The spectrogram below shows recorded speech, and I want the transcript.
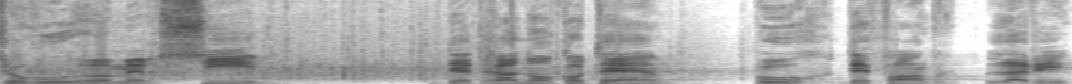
Je vous remercie d'être à nos côtés pour défendre la vie.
